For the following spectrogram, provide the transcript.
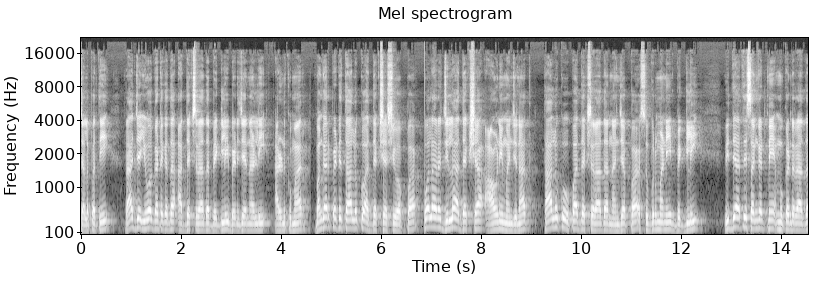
ಚಲಪತಿ, ರಾಜ್ಯ ಯುವ ಘಟಕದ ಅಧ್ಯಕ್ಷರಾದ ಬೆಗ್ಲಿ ಬೆಣಜೇನಹಳ್ಳಿ ಅರುಣ್ಕುಮಾರ್ ಬಂಗಾರಪೇಟೆ ತಾಲೂಕು ಅಧ್ಯಕ್ಷ ಶಿವಪ್ಪ, ಕೋಲಾರ ಜಿಲ್ಲಾ ಅಧ್ಯಕ್ಷ ಆವಣಿ ಮಂಜುನಾಥ್, ತಾಲೂಕು ಉಪಾಧ್ಯಕ್ಷರಾದ ನಂಜಪ್ಪ ಸುಬ್ರಹ್ಮಣಿ ಬೆಗ್ಲಿ, ವಿದ್ಯಾರ್ಥಿ ಸಂಘಟನೆ ಮುಖಂಡರಾದ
